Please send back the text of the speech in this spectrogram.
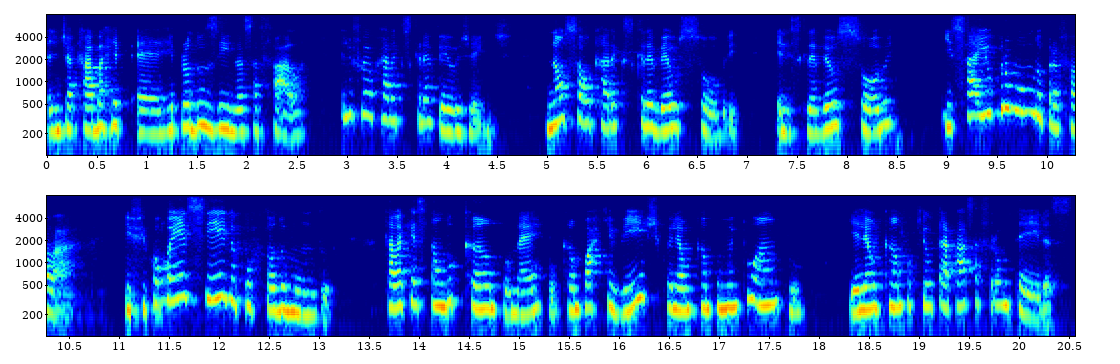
a gente acaba re, é, reproduzindo essa fala? Ele foi o cara que escreveu, gente. Não só o cara que escreveu sobre. Ele escreveu sobre e saiu para o mundo para falar e ficou conhecido por todo mundo. Aquela questão do campo, né? O campo arquivístico ele é um campo muito amplo e ele é um campo que ultrapassa fronteiras.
